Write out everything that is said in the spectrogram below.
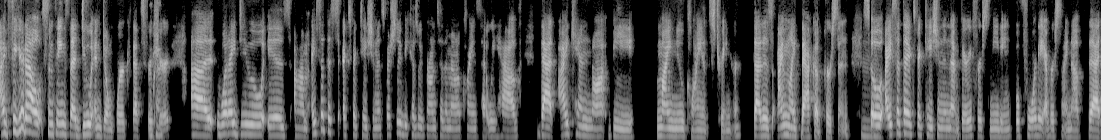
I've figured out some things that do and don't work. That's for okay. sure. Uh, what I do is um, I set this expectation, especially because we've grown to the amount of clients that we have, that I cannot be my new client's trainer that is i'm like backup person mm-hmm. so i set the expectation in that very first meeting before they ever sign up that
